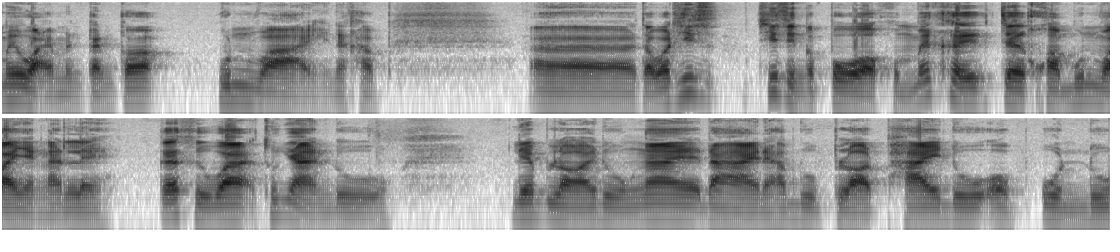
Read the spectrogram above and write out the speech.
ไม่ไหวเหมือนกันก็วุ่นวายนะครับแต่ว่าที่ที่สิงคโปร์ผมไม่เคยเจอความวุ่นวายอย่างนั้นเลย ก็คือว่าทุกอย่างดูเรียบร้อยดูง่ายได้นะครับ ดูปลอดภัยดูอบอุ่นดู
